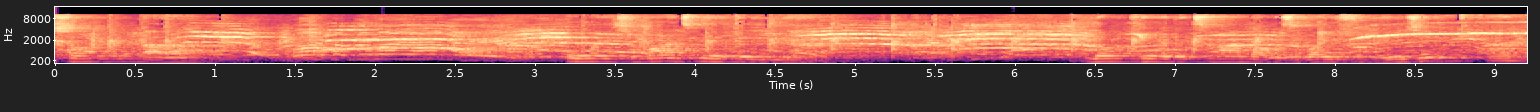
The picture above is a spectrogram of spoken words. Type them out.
Song uh, always reminds me of the long period of time I was away from music. Um,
